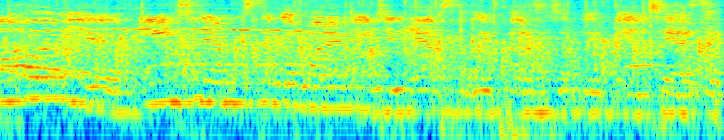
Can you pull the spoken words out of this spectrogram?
All of you, each and every single one of absolutely positively fantastic.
